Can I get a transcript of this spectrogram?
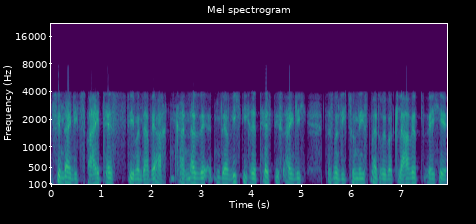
Es sind eigentlich zwei Tests, die man da beachten kann. Also der, der wichtigere Test ist eigentlich, dass man sich zunächst mal darüber klar wird, welche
